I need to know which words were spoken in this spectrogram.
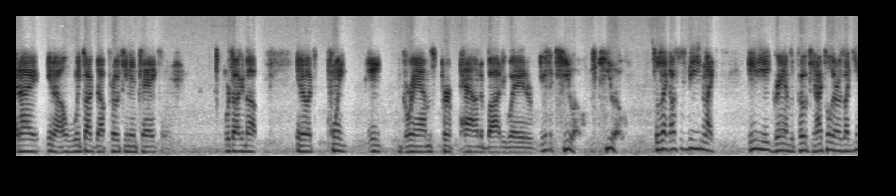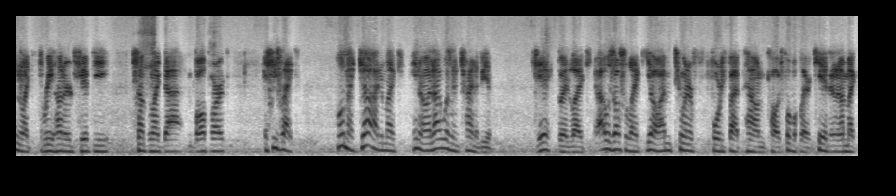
And I, you know, when we talked about protein intake, we're talking about, you know, it's 0.8 grams per pound of body weight, or it was a kilo. It was a kilo. So it was like I was supposed to be eating like 88 grams of protein. I told her I was like eating like 350, something like that, ballpark. And she's like, oh my god, I'm like, you know, and I wasn't trying to be a dick, but like I was also like, yo, I'm 245 pound college football player kid, and I'm like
